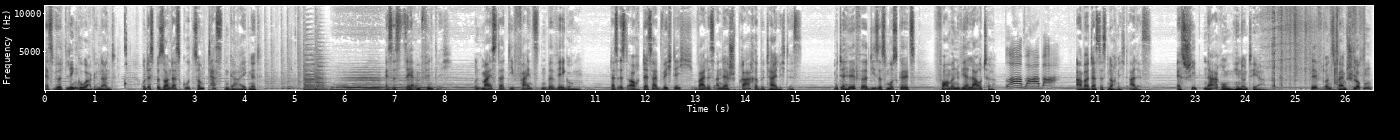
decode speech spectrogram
Es wird Lingua genannt und ist besonders gut zum Tasten geeignet. Es ist sehr empfindlich und meistert die feinsten Bewegungen. Das ist auch deshalb wichtig, weil es an der Sprache beteiligt ist. Mit der Hilfe dieses Muskels formen wir Laute. Bla bla bla. Aber das ist noch nicht alles. Es schiebt Nahrung hin und her, hilft uns beim Schlucken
